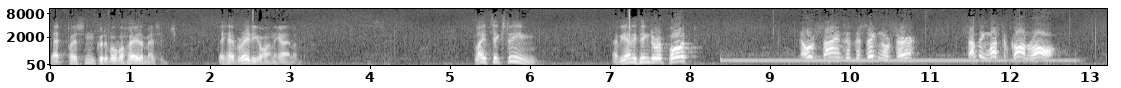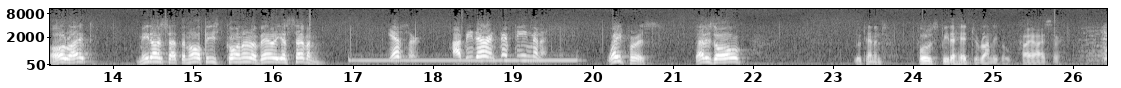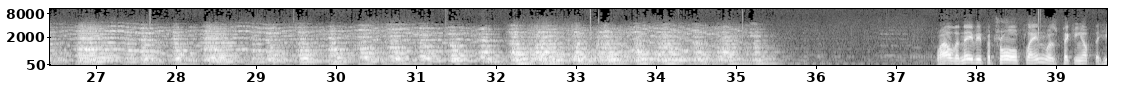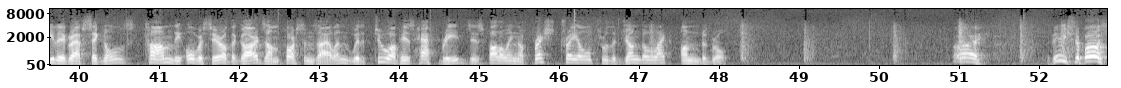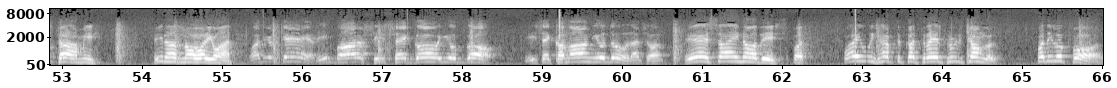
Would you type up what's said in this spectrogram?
That person could have overheard a message. They have radio on the island. Flight 16. Have you anything to report? No signs of the signal, sir. Something must have gone wrong. All right. Meet us at the northeast corner of Area 7. Yes, sir. I'll be there in 15 minutes. Wait for us. That is all. Lieutenant, full speed ahead to rendezvous. Aye, aye, sir. While the Navy patrol plane was picking up the heliograph signals, Tom, the overseer of the guards on Thorson's Island, with two of his half breeds, is following a fresh trail through the jungle like undergrowth. This the boss, Tom. He, he not know what he want. What do you care? He boss, he say go, you go. He say come on, you do. That's all. Yes, I know this, but why we have to cut trail through the jungle? What they look for?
